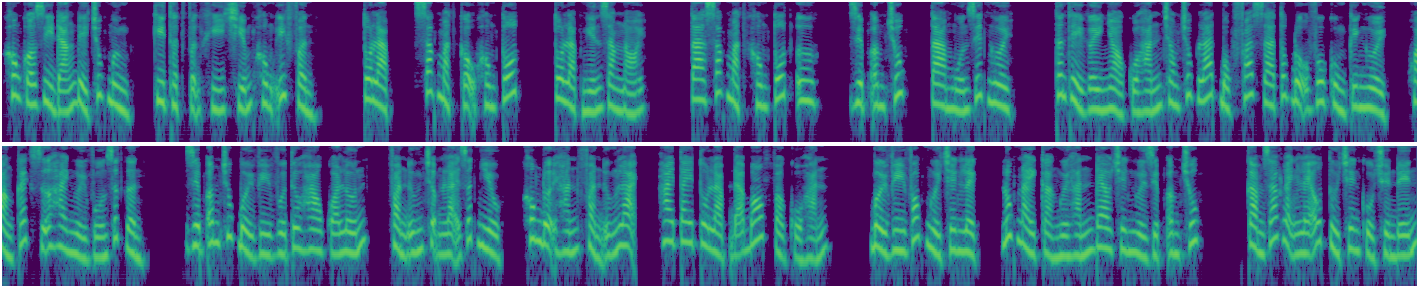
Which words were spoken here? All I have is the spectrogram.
không có gì đáng để chúc mừng, kỳ thật vận khí chiếm không ít phần. Tô lạp, sắc mặt cậu không tốt. Tô lạp nghiến răng nói, ta sắc mặt không tốt ư? Diệp âm trúc, ta muốn giết người thân thể gầy nhỏ của hắn trong chốc lát bộc phát ra tốc độ vô cùng kinh người, khoảng cách giữa hai người vốn rất gần. Diệp âm trúc bởi vì vừa tiêu hao quá lớn, phản ứng chậm lại rất nhiều, không đợi hắn phản ứng lại, hai tay tô lạp đã bóp vào cổ hắn bởi vì vóc người chênh lệch, lúc này cả người hắn đeo trên người diệp âm trúc. Cảm giác lạnh lẽo từ trên cổ truyền đến,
